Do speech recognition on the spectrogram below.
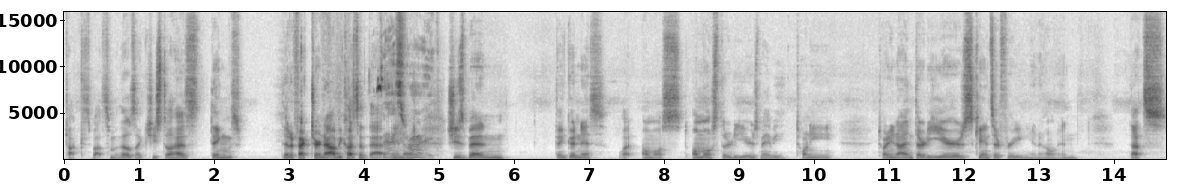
talk about some of those. Like she still has things that affect her now because of that. That's you know, right. she's been, thank goodness, what almost almost thirty years, maybe 20, 29, 30 years cancer free. You know, and that's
